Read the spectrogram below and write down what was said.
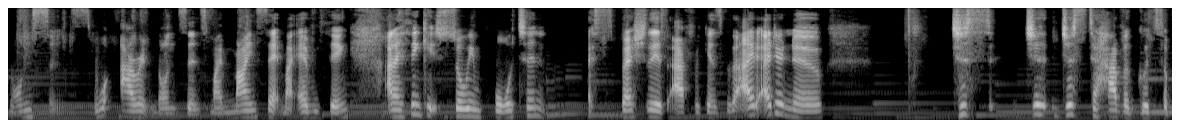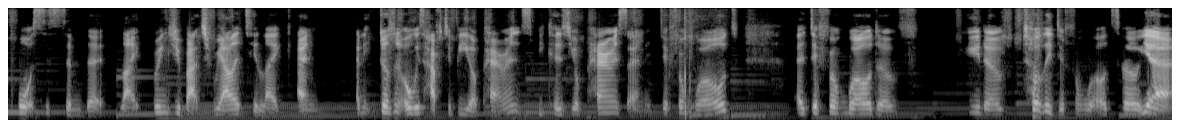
nonsense? What arrant nonsense? My mindset, my everything. And I think it's so important, especially as Africans, because I I don't know just just just to have a good support system that like brings you back to reality like and and it doesn't always have to be your parents because your parents are in a different world a different world of you know totally different world. So yeah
